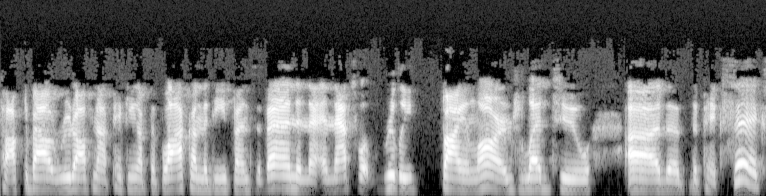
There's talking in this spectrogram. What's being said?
talked about Rudolph not picking up the block on the defensive end, and that and that's what really, by and large, led to uh, the the pick six.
